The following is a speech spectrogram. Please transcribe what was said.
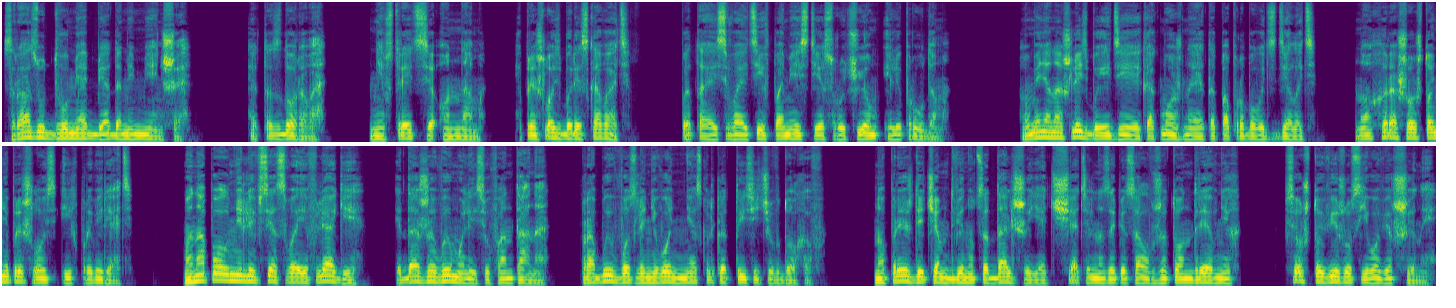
Сразу двумя бедами меньше. Это здорово. Не встреться он нам, и пришлось бы рисковать, пытаясь войти в поместье с ручьем или прудом. У меня нашлись бы идеи, как можно это попробовать сделать, но хорошо, что не пришлось их проверять. Мы наполнили все свои фляги и даже вымылись у фонтана, пробыв возле него несколько тысяч вдохов. Но прежде чем двинуться дальше, я тщательно записал в жетон древних все, что вижу с его вершины.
